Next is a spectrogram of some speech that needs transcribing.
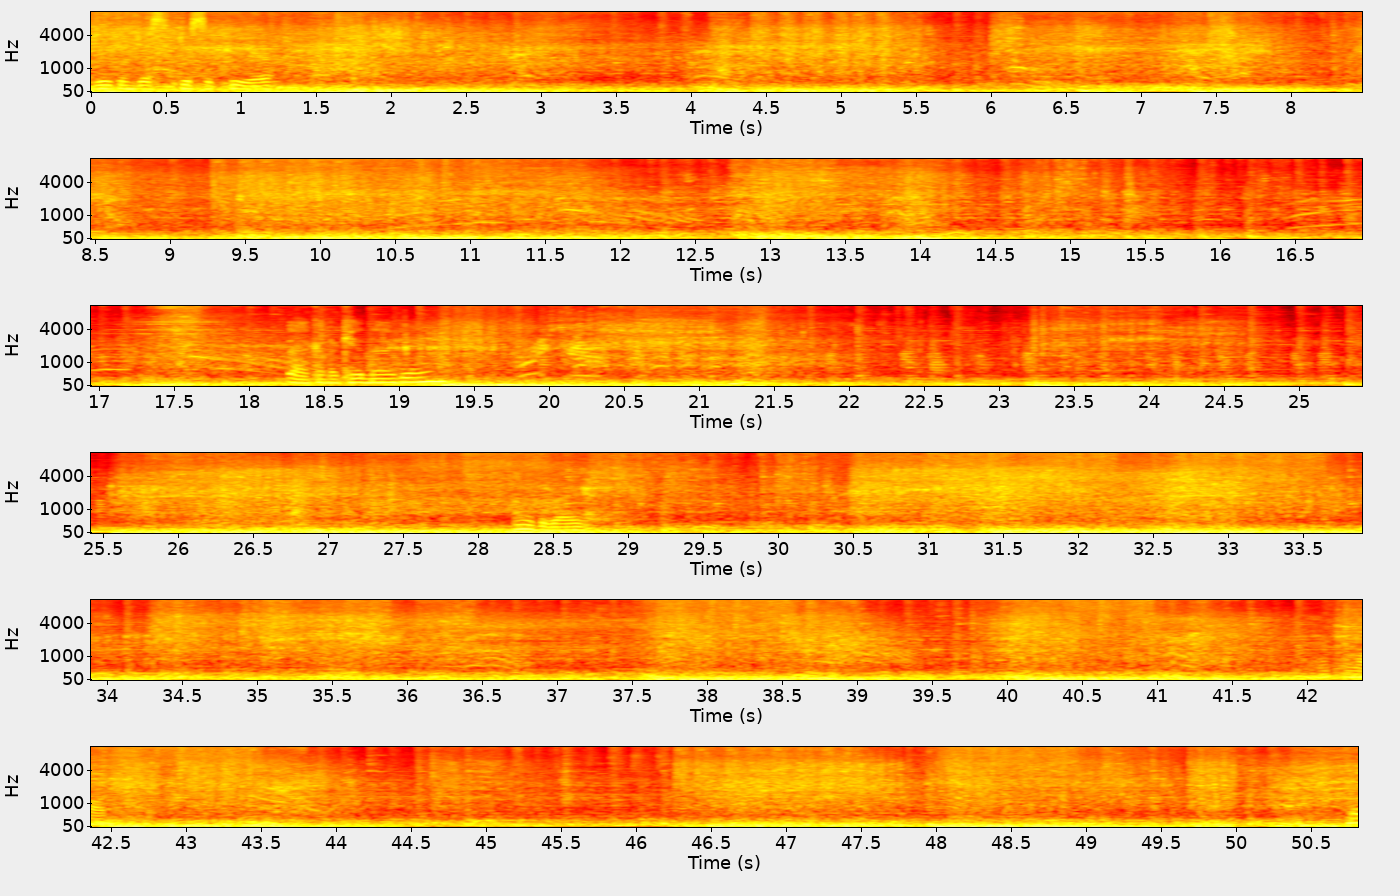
He can just disappear. Back on the Achidna again. Either way.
